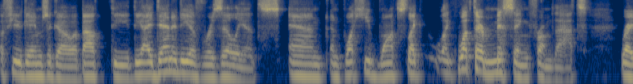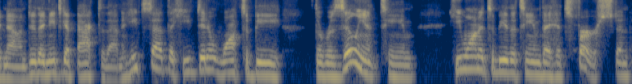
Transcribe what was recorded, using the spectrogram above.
a, few games ago about the the identity of resilience and and what he wants, like like what they're missing from that right now, and do they need to get back to that? And he said that he didn't want to be the resilient team he wanted to be the team that hits first. And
